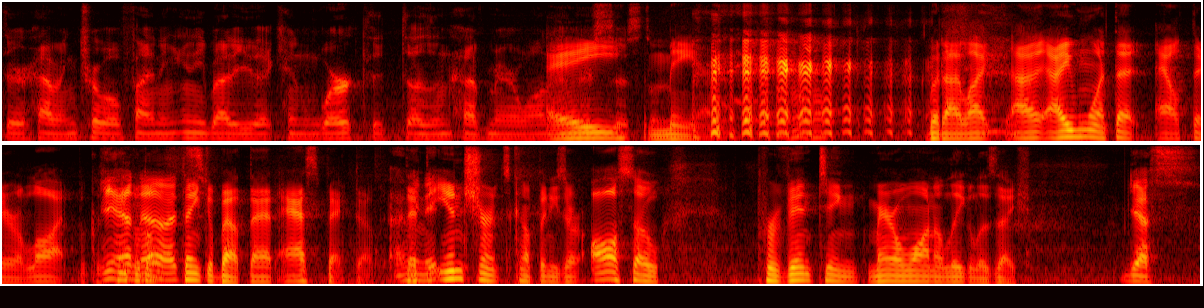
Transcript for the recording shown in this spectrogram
they're having trouble finding anybody that can work that doesn't have marijuana in their system. Amen. but I like I, I want that out there a lot because Yeah, people no, don't it's- think about that aspect of it. I that mean, the it- insurance companies are also preventing marijuana legalization. Yes,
